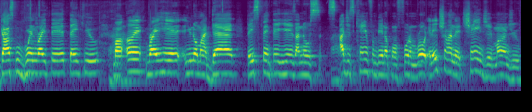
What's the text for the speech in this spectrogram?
Gospel Gwen right there. Thank you. My aunt right here. You know, my dad. They spent their years. I know. I just came from being up on Fordham Road, and they trying to change it, mind you.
